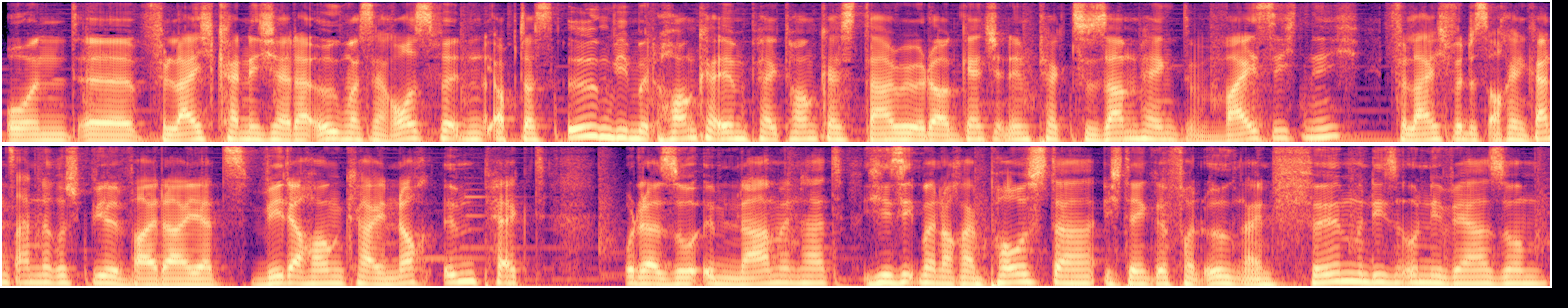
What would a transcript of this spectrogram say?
Und äh, vielleicht kann ich ja da irgendwas herausfinden. Ob das irgendwie mit Honkai Impact, Honkai Star Rail oder Genshin Impact zusammenhängt, weiß ich nicht. Vielleicht wird es auch ein ganz anderes Spiel, weil da jetzt weder Honkai noch Impact oder so im Namen hat. Hier sieht man auch ein Poster, ich denke von irgendeinem Film in diesem Universum.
